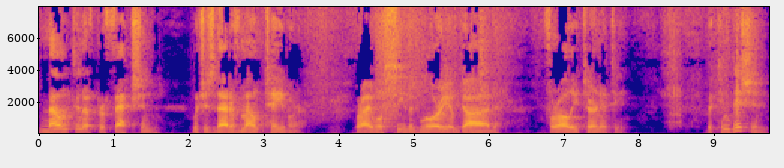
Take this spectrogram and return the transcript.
mountain of perfection, which is that of Mount Tabor, where I will see the glory of God for all eternity. The condition,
